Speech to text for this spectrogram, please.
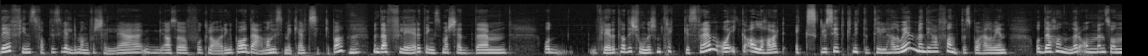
det fins faktisk veldig mange forskjellige altså, forklaringer på. Det er man liksom ikke helt sikker på. Nei. Men det er flere ting som har skjedd, um, og flere tradisjoner som trekkes frem. Og ikke alle har vært eksklusivt knyttet til halloween, men de har fantes på halloween. Og det handler om en sånn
